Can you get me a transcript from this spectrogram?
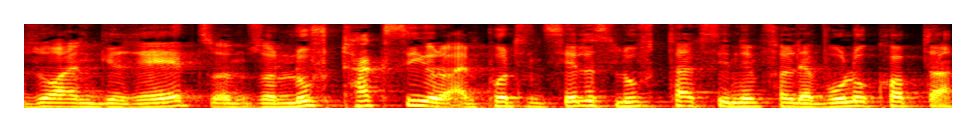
so ein Gerät, so ein, so ein Lufttaxi oder ein potenzielles Lufttaxi, in dem Fall der Volocopter,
